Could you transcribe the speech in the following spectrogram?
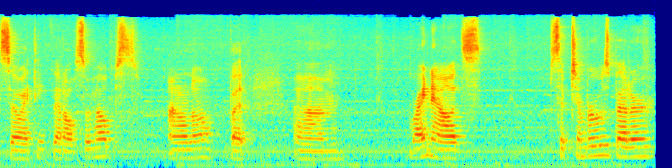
so I think that also helps. I don't know, but um, right now it's September was better.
